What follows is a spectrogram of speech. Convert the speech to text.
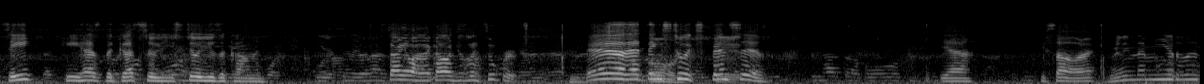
See, he has the guts to you still use a common. He's talking about that cow just went super. Yeah, that thing's Oh, too shit. expensive. Yeah, you saw, right? Really that mierda?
